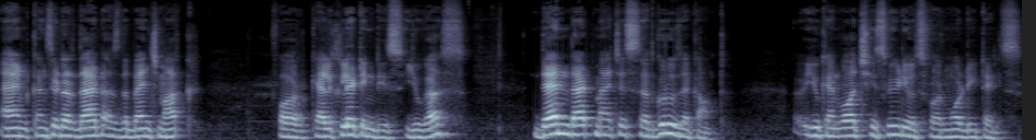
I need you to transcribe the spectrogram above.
and consider that as the benchmark for calculating these yugas, then that matches Sadhguru's account. You can watch his videos for more details.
